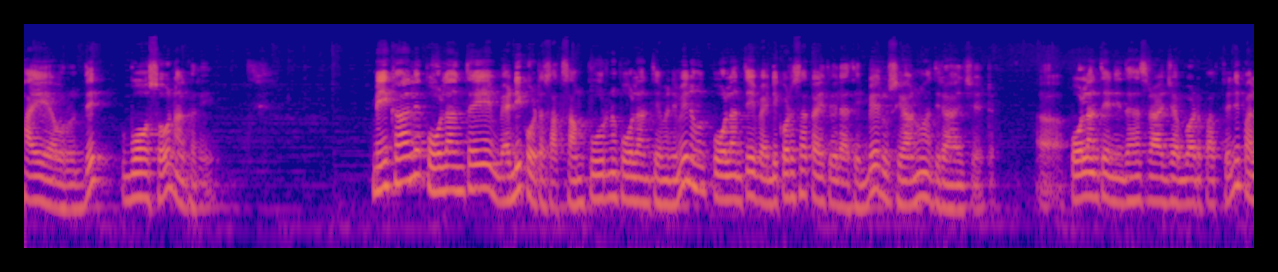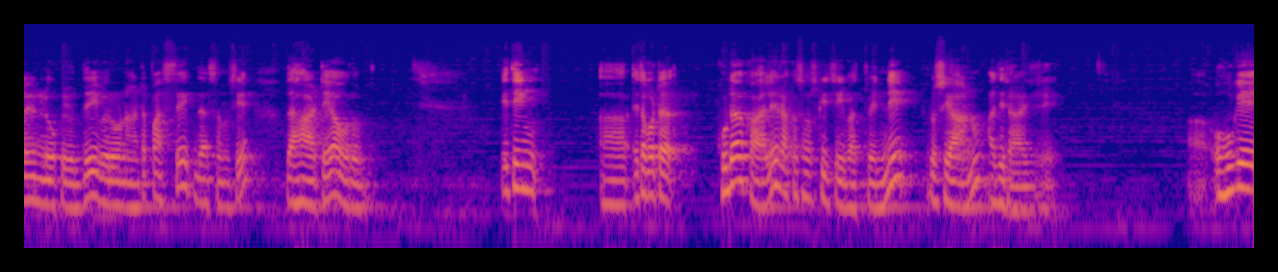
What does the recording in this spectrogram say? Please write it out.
හය අවුරුද්දේ බෝසෝ නගරේ. මේ කාලේ පෝලන්තයේ වැඩි කොටසක් සම්පූර්ණ පෝලන්තයම නෙමෙයි නමුත් පෝලන්තයේ වැඩි කොටසක් අයිති වෙලා තිබ්බේ රුසියානු අධිරාජ්‍යයට. පෝලන්තේ නිදහස් රාජ්‍යයක් බවට පත් වෙන්නේ පළවෙනි ලෝක යුද්ධය ඉවර වුණාට පස්සේ 1918 අවුරුද්ද. ඉතින් එතකොට කුඩා කාලේ රකසොස්කි ජීවත් වෙන්නේ රුසියානු අධිරාජ්‍යයේ. ඔහුගේ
